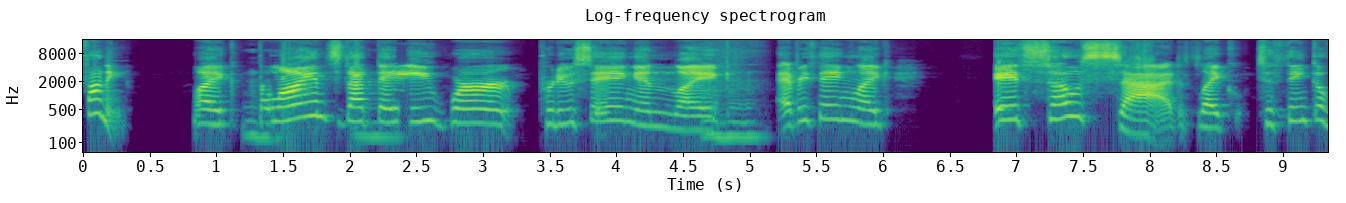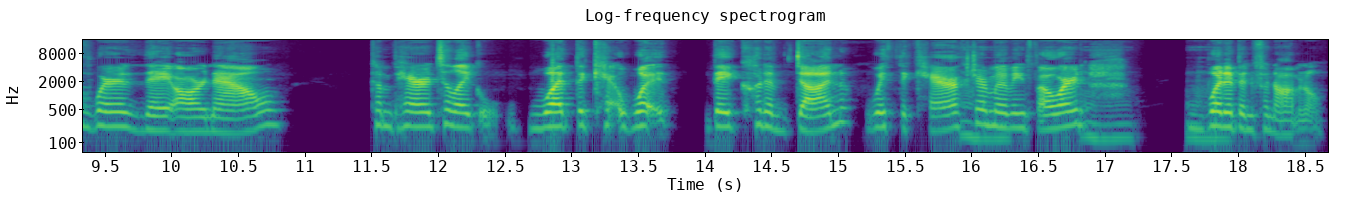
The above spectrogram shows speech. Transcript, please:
funny. Like mm-hmm. the lines that mm-hmm. they were producing and like mm-hmm. everything, like it's so sad. Like to think of where they are now compared to like what the what they could have done with the character mm-hmm. moving forward mm-hmm mm-hmm. would have been phenomenal.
